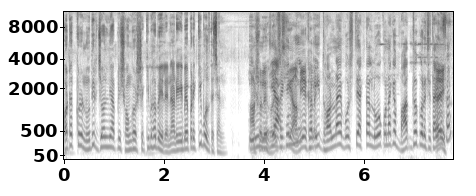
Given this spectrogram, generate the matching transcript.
হঠাৎ করে নদীর জল নিয়ে আপনি সংঘর্ষে কীভাবে এলেন? আর এই ব্যাপারে কি বলতে চান? আসলে হয়েছে কি আমি এখানে এই ধর্নায় বসতে একটা লোক ওনাকে বাধ্য করেছে তাই না স্যার?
